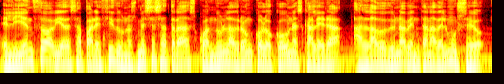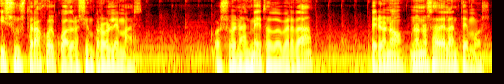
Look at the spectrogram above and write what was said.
El lienzo había desaparecido unos meses atrás cuando un ladrón colocó una escalera al lado de una ventana del museo y sustrajo el cuadro sin problemas. Os suena el método, ¿verdad? Pero no, no nos adelantemos.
